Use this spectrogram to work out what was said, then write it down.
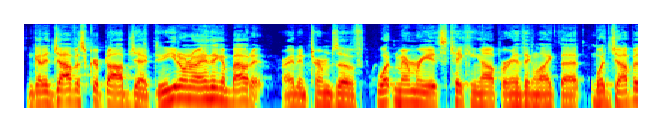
You got a JavaScript object and you don't know anything about it, right? In terms of what memory it's taking up or anything like that. What Java,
